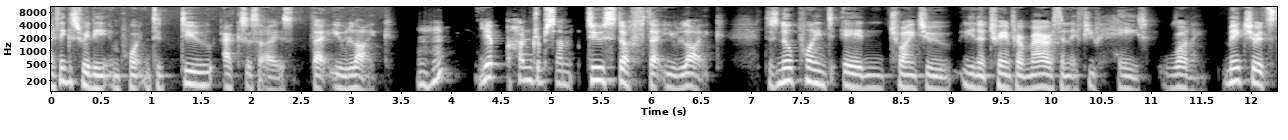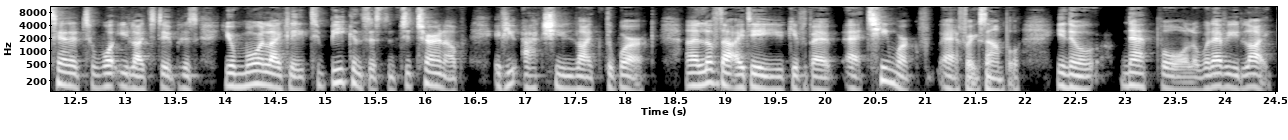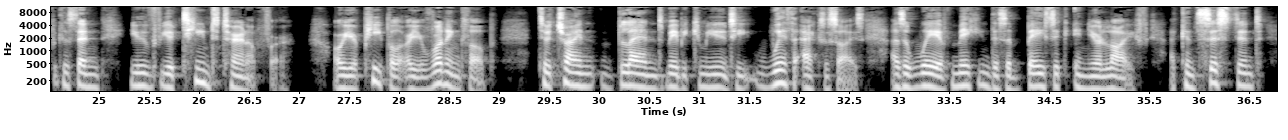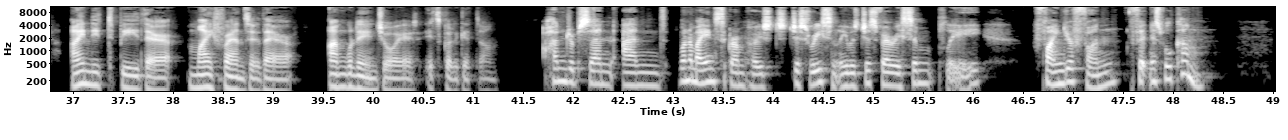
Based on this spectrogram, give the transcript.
I think it's really important to do exercise that you like. Mm-hmm. Yep, 100%. Do stuff that you like. There's no point in trying to, you know, train for a marathon if you hate running. Make sure it's tailored to what you like to do because you're more likely to be consistent, to turn up if you actually like the work. And I love that idea you give about uh, teamwork, uh, for example, you know, netball or whatever you like, because then you've your team to turn up for or your people or your running club to try and blend maybe community with exercise as a way of making this a basic in your life, a consistent, I need to be there. My friends are there. I'm going to enjoy it. It's going to get done. 100%. And one of my Instagram posts just recently was just very simply find your fun, fitness will come.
